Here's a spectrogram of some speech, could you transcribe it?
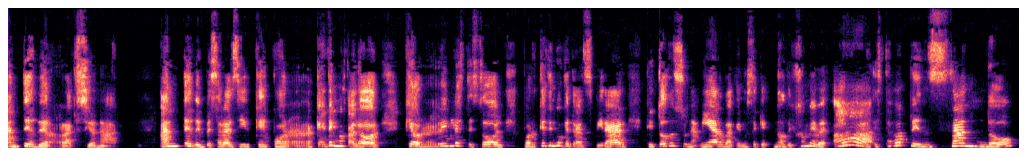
antes de reaccionar, antes de empezar a decir que por qué tengo calor, qué horrible este sol, por qué tengo que transpirar, que todo es una mierda, que no sé qué. No, déjame ver. Ah, estaba pensando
